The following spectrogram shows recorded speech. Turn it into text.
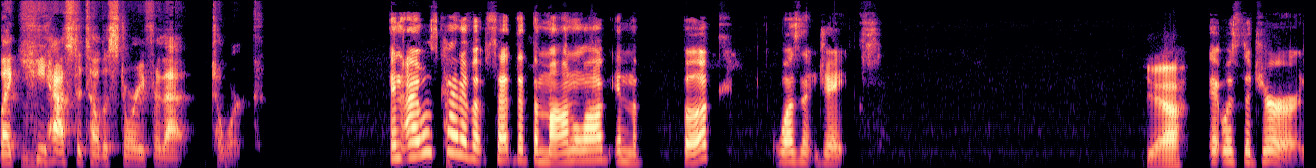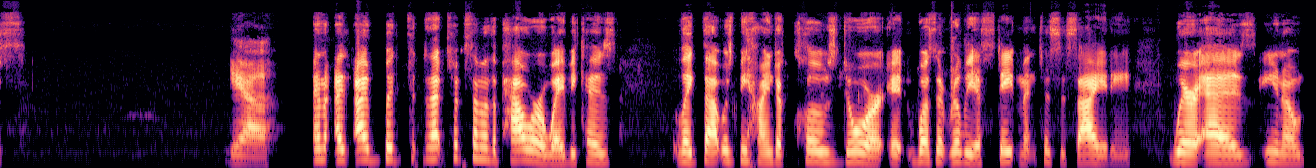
like he mm-hmm. has to tell the story for that to work. And I was kind of upset that the monologue in the book wasn't Jake's. yeah, It was the jurors. Yeah. and I, I but th- that took some of the power away because like that was behind a closed door. It wasn't really a statement to society. Whereas you know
